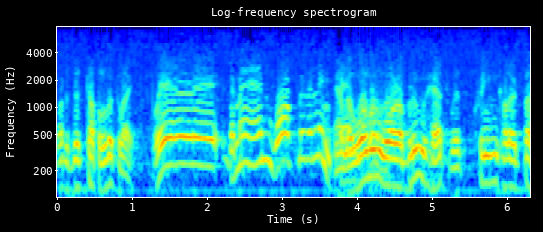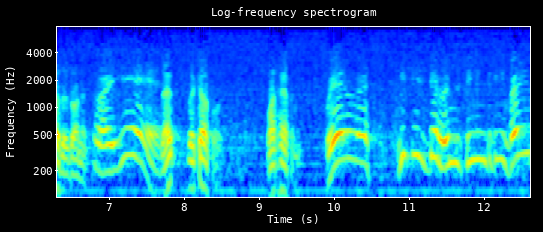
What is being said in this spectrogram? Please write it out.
What did this couple look like? Well, uh, the man walked with a limp. And the woman wore a blue hat with cream colored feathers on it. Why, yes. That's the couple. What happened? Well, uh, Mrs. Dillon seemed to be very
